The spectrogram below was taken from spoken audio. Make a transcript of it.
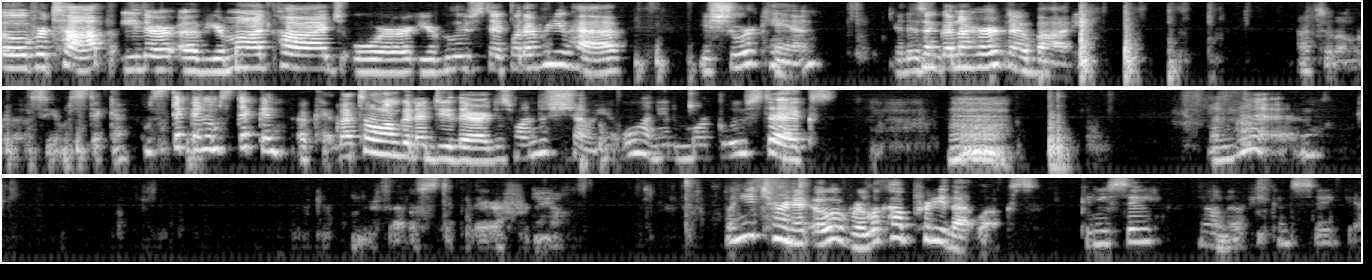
over top, either of your Mod Podge or your glue stick, whatever you have, you sure can. It isn't going to hurt nobody. That's what I'm going to see. I'm sticking. I'm sticking. I'm sticking. Okay, that's all I'm going to do there. I just wanted to show you. Oh, I need more glue sticks. And then, wonder if that'll stick there for now. When you turn it over, look how pretty that looks. Can you see? I don't know if you can see. Yeah.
